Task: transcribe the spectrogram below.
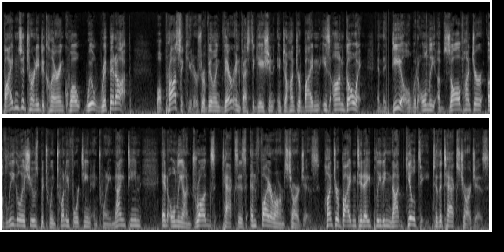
Biden's attorney declaring, quote, we'll rip it up, while prosecutors revealing their investigation into Hunter Biden is ongoing, and the deal would only absolve Hunter of legal issues between 2014 and 2019, and only on drugs, taxes, and firearms charges. Hunter Biden today pleading not guilty to the tax charges.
